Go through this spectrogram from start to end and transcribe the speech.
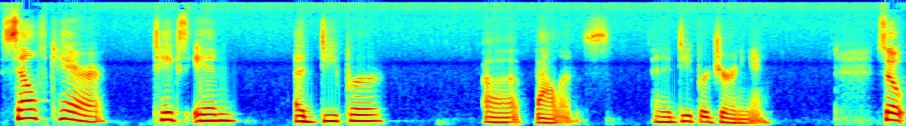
self care takes in a deeper uh, balance and a deeper journeying. So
